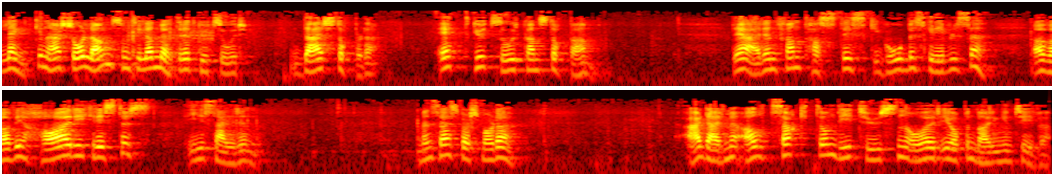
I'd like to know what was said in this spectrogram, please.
Lenken er så lang som til han møter et Guds ord. Der stopper det. Ett Guds ord kan stoppe ham. Det er en fantastisk god beskrivelse av hva vi har i Kristus i seieren. Men så er spørsmålet er dermed alt sagt om de tusen år i åpenbaringen 20?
